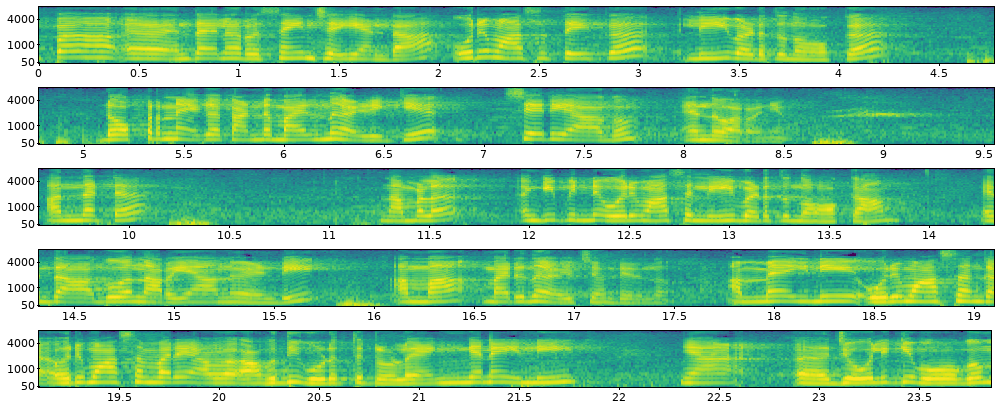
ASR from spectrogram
ഇപ്പം എന്തായാലും റിസൈൻ ചെയ്യണ്ട. ഒരു മാസത്തേക്ക് ലീവ് എടുത്ത് നോക്ക്. ഡോക്ടറിനെയൊക്കെ കണ്ട് മരുന്ന് കഴിക്ക്. ശരിയാകും എന്ന് പറഞ്ഞു. എന്നിട്ട് നമ്മൾ എങ്കിൽ പിന്നെ ഒരു മാസം ലീവ് എടുത്ത് നോക്കാം. എന്താകുമെന്ന് അറിയാമെന്ന് വേണ്ടി അമ്മ മരുന്ന് കഴിച്ചുകൊണ്ടിരുന്നു അമ്മ ഇനി ഒരു മാസം ഒരു മാസം വരെ അവധി കൊടുത്തിട്ടുള്ളൂ. എങ്ങനെ ഇനി ഞാൻ ജോലിക്ക് പോകും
